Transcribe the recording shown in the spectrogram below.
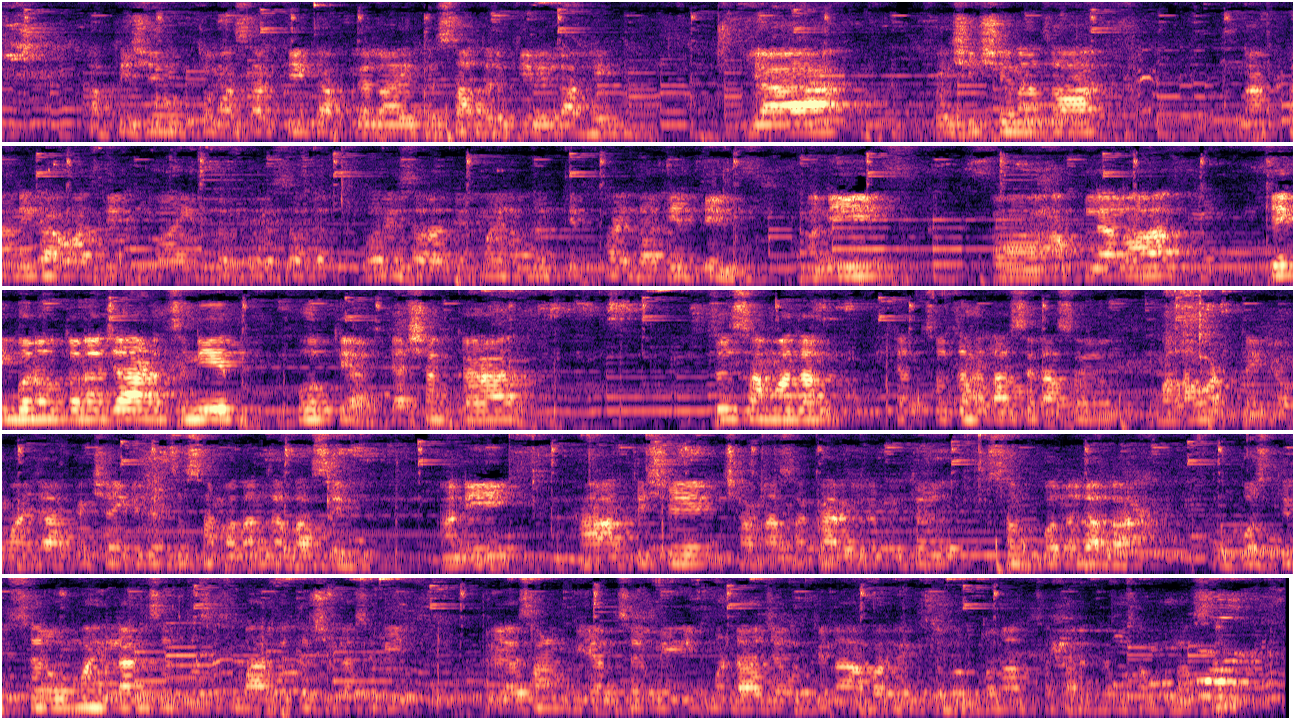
अतिशय उत्तम असा केक आपल्याला इथं सादर केलेला आहे. या प्रशिक्षणाचा नागठाणे गावातील किंवा इतर परिसरात परिसरातील महिला नक्कीच फायदा घेतील. आणि आपल्याला केक बनवताना ज्या अडचणी होत्या त्या शंकाचं समाधान त्यांचं झालं असेल असं मला वाटतंय किंवा माझ्या अपेक्षा आहे की त्यांचं समाधान झालं असेल. आणि हा अतिशय छान असा कार्यक्रम इथं संपन्न झाला. उपस्थित सर्व महिलांचं तसंच मार्गदर्शिका श्री प्रिया सांडगे यांचं मी मंडळाच्या वतीनं आभार व्यक्त करतो आजचा कार्यक्रम संपला असं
